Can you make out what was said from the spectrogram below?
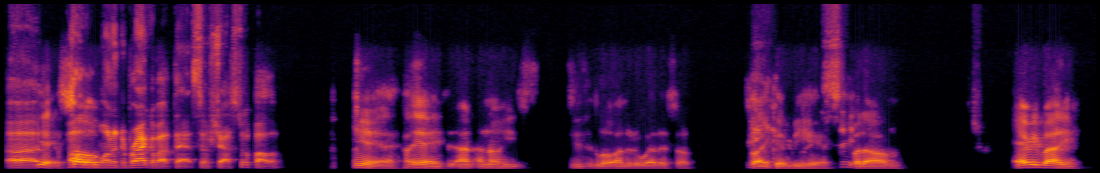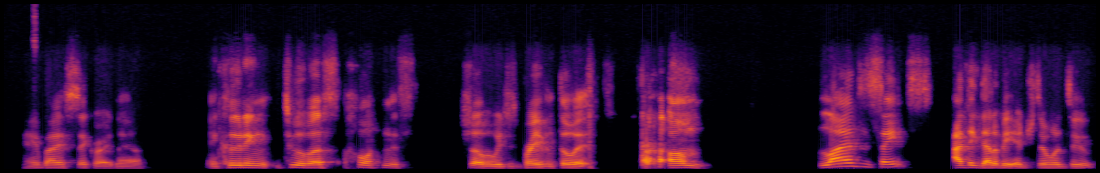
Uh, yeah, Apollo so, wanted to brag about that, so shouts to Apollo. Yeah, yeah, I, I know he's he's a little under the weather, so so I couldn't be here. But um, Everybody, everybody's sick right now, including two of us on this show, but we're just braving through it. Um, Lions and Saints, I think that'll be an interesting one too.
